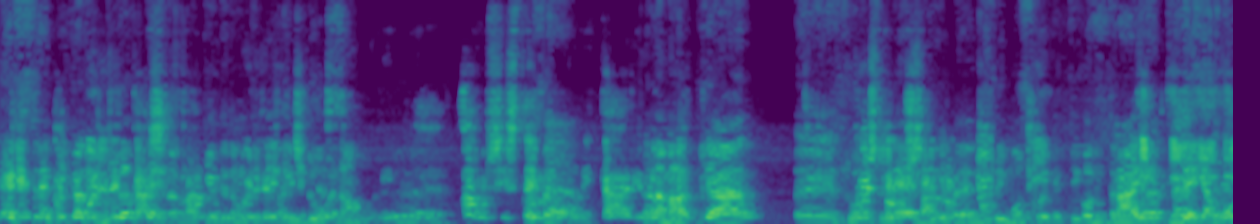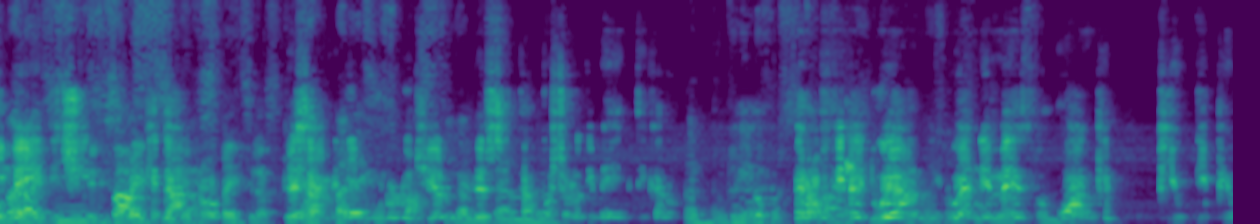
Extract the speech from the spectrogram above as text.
essere piccato in due dal tetano, perché il tetano ti piega in due, no? Eh. Ha un sistema Cos'è? immunitario È una malattia eh, su Questo lo sanno tutti. muscoli che ti contrai, Dovrebbe ti pieghi al ti, e ti spezzi, che ti spezzi la schiena. l'esame di immunologia all'università, poi se lo dimenticano. Forse Però fino ai due anni, due anni e mezzo o anche più di più,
